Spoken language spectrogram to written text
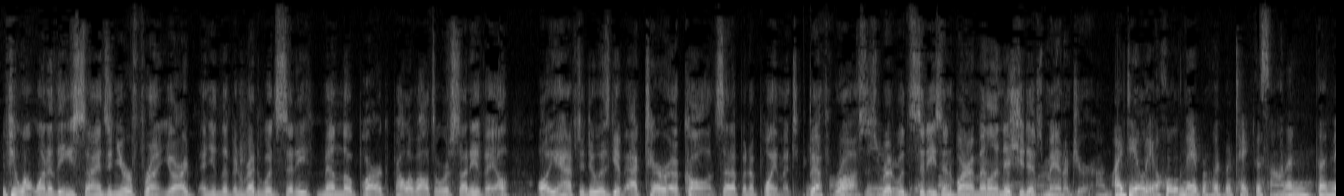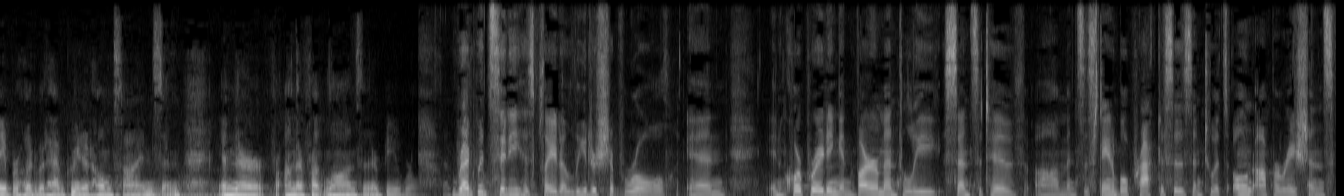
If you want one of these signs in your front yard and you live in Redwood City, Menlo Park, Palo Alto, or Sunnyvale, all you have to do is give Acterra a call and set up an appointment. Beth Ross is Redwood City's Environmental Initiatives Manager. Um, ideally, a whole neighborhood would take this on, and the neighborhood would have green at home signs and in their on their front lawns, and there'd be a rural. Redwood City has played a leadership role in incorporating environmentally sensitive um, and sustainable practices into its own operations,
